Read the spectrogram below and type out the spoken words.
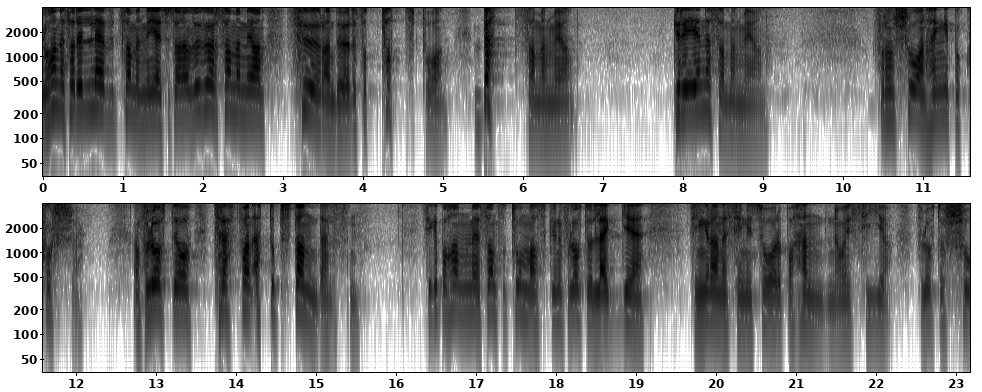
Johannes hadde levd sammen med Jesus. Han hadde vært sammen med han før han døde, fått tatt på han, bedt sammen med han, grene sammen med han. For han så han henge på korset. Han får lov til å treffe han etter oppstandelsen. Sikkert på han med, sånn som Thomas kunne få lov til å legge fingrene sine i såret på hendene og i sida. Få lov til å se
